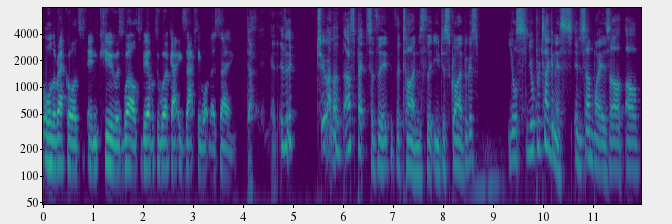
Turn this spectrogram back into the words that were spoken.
all the records in Kew as well to be able to work out exactly what they're saying. Two other aspects of the the times that you describe because your your protagonists in some ways are are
